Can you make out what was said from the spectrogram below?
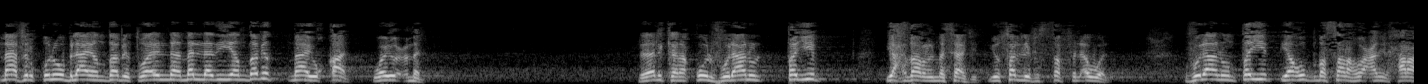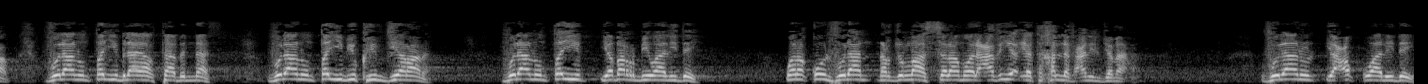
ما في القلوب لا ينضبط وإنما الذي ينضبط ما يقال ويعمل. لذلك نقول فلان طيب يحضر المساجد يصلي في الصف الأول. فلان طيب يغض بصره عن الحرام. فلان طيب لا يغتاب الناس. فلان طيب يكرم جيرانه. فلان طيب يبر بوالديه. ونقول فلان نرجو الله السلام والعافية يتخلف عن الجماعة. فلان يعق والديه.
